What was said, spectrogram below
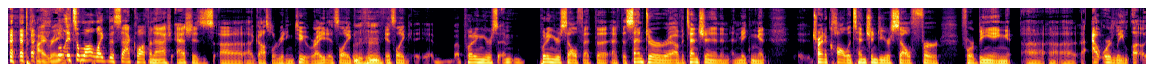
a tirade. well, it's a lot like the sackcloth and ash, ashes uh, uh, gospel reading too, right? It's like Mm-hmm. it's like uh, putting your um, putting yourself at the at the center of attention and, and making it trying to call attention to yourself for for being uh, uh, uh, outwardly uh,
